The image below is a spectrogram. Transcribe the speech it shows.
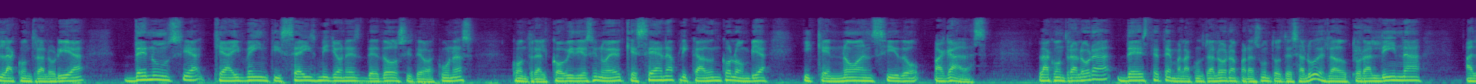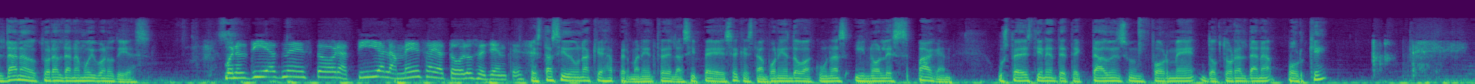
la Contraloría denuncia que hay 26 millones de dosis de vacunas contra el COVID-19 que se han aplicado en Colombia y que no han sido pagadas. La Contralora de este tema, la Contralora para Asuntos de Salud, es la doctora Lina Aldana. Doctora Aldana, muy buenos días. Buenos días, Néstor, a ti, a la mesa y a todos los oyentes. Esta ha sido una queja permanente de las IPS que están poniendo vacunas y no les pagan. Ustedes tienen detectado en su informe, doctora Aldana, ¿por qué?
